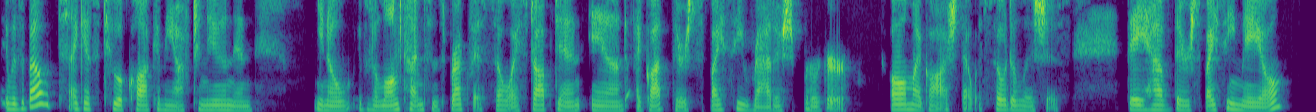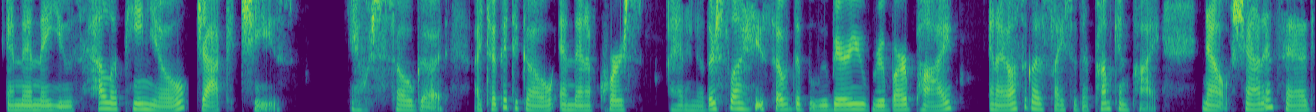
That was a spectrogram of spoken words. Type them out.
it was about, I guess, two o'clock in the afternoon. And, you know, it was a long time since breakfast. So I stopped in and I got their spicy radish burger. Oh my gosh, that was so delicious. They have their spicy mayo and then they use jalapeno jack cheese. It was so good. I took it to go. And then, of course, I had another slice of the blueberry rhubarb pie. And I also got a slice of their pumpkin pie. Now, Shannon said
